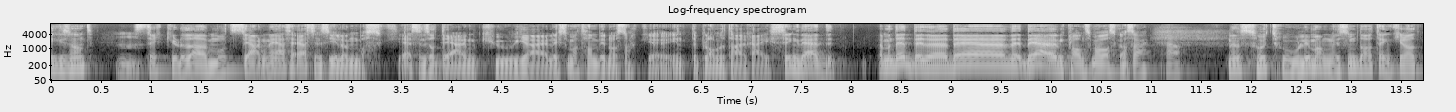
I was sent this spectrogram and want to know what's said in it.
Ikke sant? Strekker du deg mot stjernene? Jeg, jeg syns Elon Musk jeg synes at det er en kul greie. liksom, At han begynner å snakke interplanetær reising. Det er, det, ja, men det, det, det, det, det er en plan som har vaska seg. Ja. Men så utrolig mange som da tenker at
